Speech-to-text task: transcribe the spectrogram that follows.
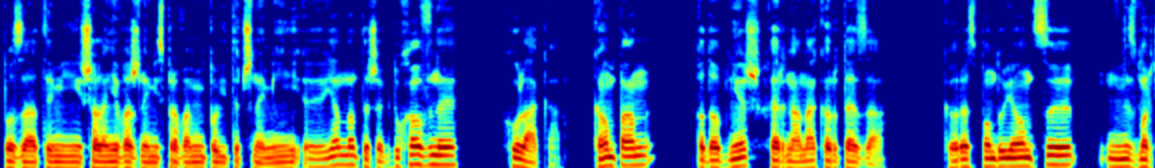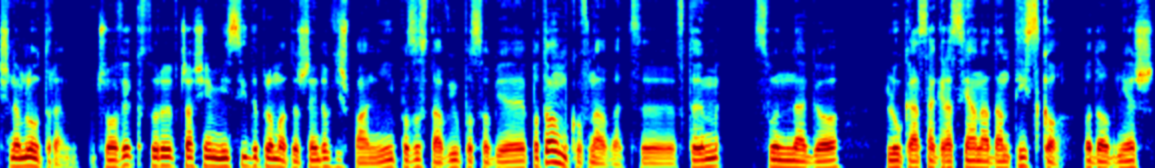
Poza tymi szalenie ważnymi sprawami politycznymi, y, Jan Nantyszek, duchowny, Hulaka, kompan podobnież Hernana Corteza, korespondujący mm, z Marcinem Lutrem. Człowiek, który w czasie misji dyplomatycznej do Hiszpanii pozostawił po sobie potomków nawet, y, w tym słynnego Lucasa Graciana Dantisco. Podobnież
